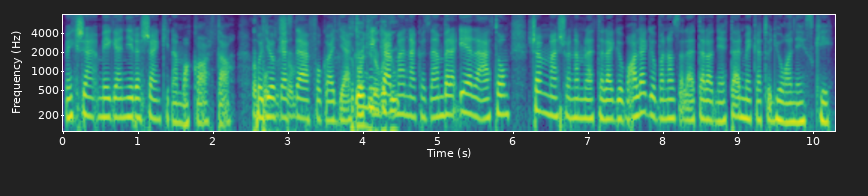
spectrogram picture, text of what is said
még, se, még ennyire senki nem akarta, hogy ők pontosan. ezt elfogadják. Tehát Ők inkább vagyunk- mennek az emberek, én látom, semmi mással nem lehet a legjobban. A legjobban azzal lehet eladni egy terméket, hogy jól néz ki.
